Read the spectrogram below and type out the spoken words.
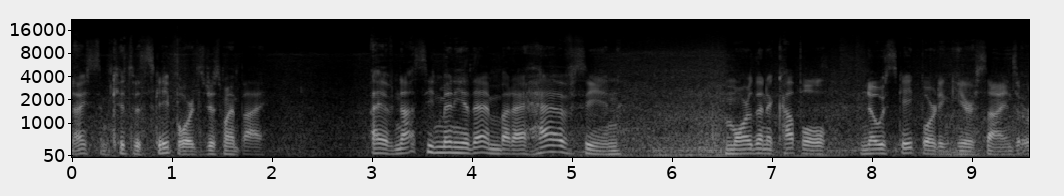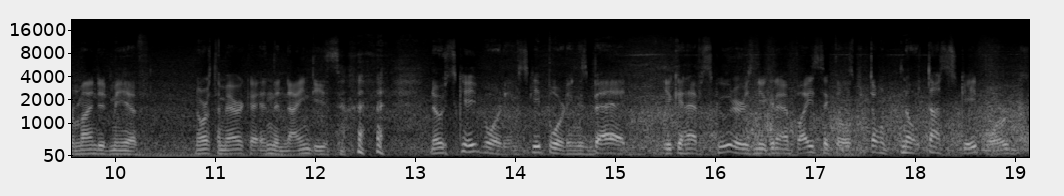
Nice, some kids with skateboards just went by. I have not seen many of them, but I have seen more than a couple no skateboarding here signs. It reminded me of North America in the 90s. no skateboarding. Skateboarding is bad. You can have scooters and you can have bicycles, but don't, no, not skateboards.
